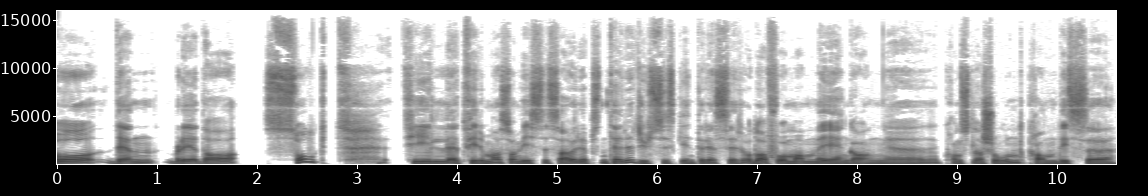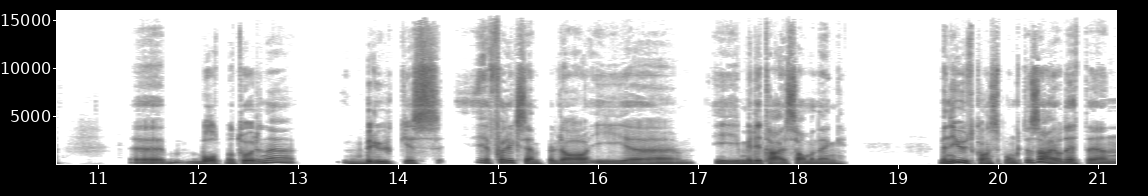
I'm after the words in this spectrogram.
Og den ble da solgt til et firma som viste seg å representere russiske interesser, og da får man med en gang eh, konstellasjonen Kan disse eh, båtmotorene brukes for eksempel da i, eh, i militær sammenheng? Men i utgangspunktet så er jo dette en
